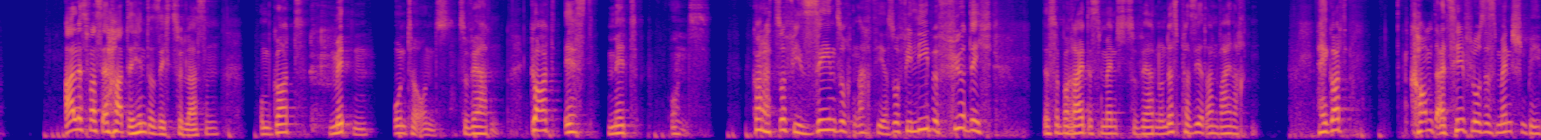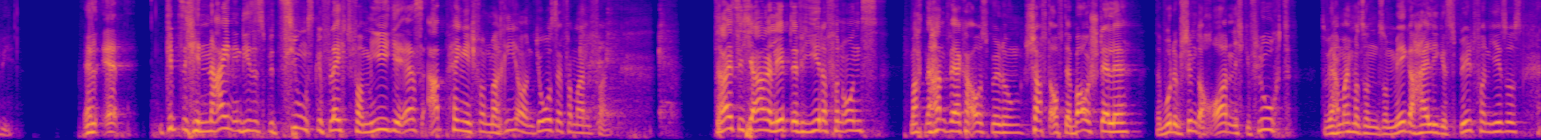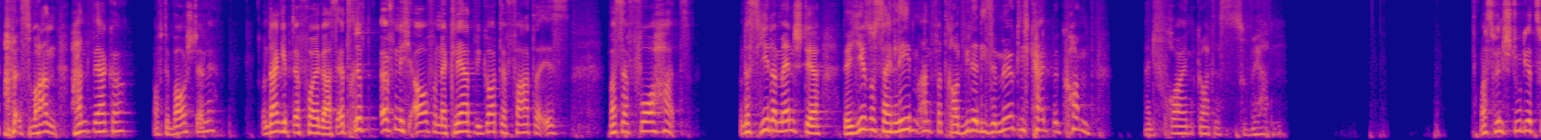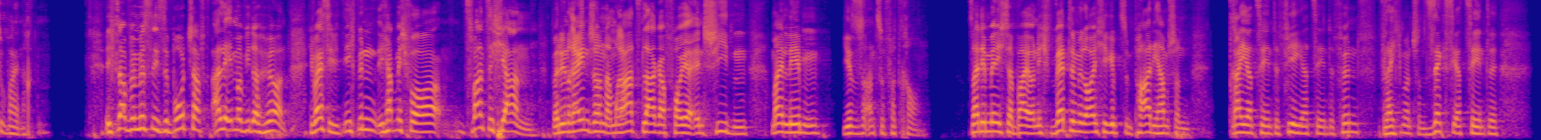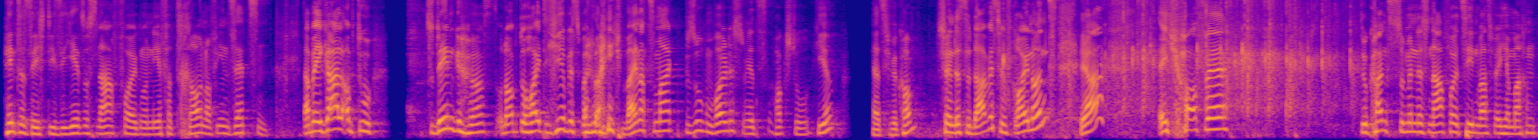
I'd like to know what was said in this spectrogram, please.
alles, was er hatte, hinter sich zu lassen, um Gott mitten unter uns zu werden. Gott ist mit uns. Gott hat so viel Sehnsucht nach dir, so viel Liebe für dich, dass er bereit ist, Mensch zu werden. Und das passiert an Weihnachten. Hey, Gott kommt als hilfloses Menschenbaby. Er, er, gibt sich hinein in dieses Beziehungsgeflecht Familie. Er ist abhängig von Maria und Josef am Anfang. 30 Jahre lebt er wie jeder von uns, macht eine Handwerkerausbildung, schafft auf der Baustelle. Da wurde bestimmt auch ordentlich geflucht. So, wir haben manchmal so ein, so ein mega heiliges Bild von Jesus, aber es war ein Handwerker auf der Baustelle. Und dann gibt er Vollgas. Er trifft öffentlich auf und erklärt, wie Gott der Vater ist, was er vorhat Und dass jeder Mensch, der, der Jesus sein Leben anvertraut, wieder diese Möglichkeit bekommt, ein Freund Gottes zu werden. Was wünschst du dir zu Weihnachten? Ich glaube, wir müssen diese Botschaft alle immer wieder hören. Ich weiß nicht, ich, ich habe mich vor 20 Jahren bei den Rangern am Ratslagerfeuer entschieden, mein Leben Jesus anzuvertrauen. Seitdem bin ich dabei und ich wette mit euch, hier gibt es ein paar, die haben schon drei Jahrzehnte, vier Jahrzehnte, fünf, vielleicht jemand schon sechs Jahrzehnte hinter sich, die sie Jesus nachfolgen und ihr Vertrauen auf ihn setzen. Aber egal, ob du zu denen gehörst oder ob du heute hier bist, weil du eigentlich Weihnachtsmarkt besuchen wolltest und jetzt hockst du hier. Herzlich willkommen. Schön, dass du da bist. Wir freuen uns. Ja? Ich hoffe, du kannst zumindest nachvollziehen, was wir hier machen.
